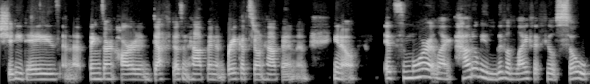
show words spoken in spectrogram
shitty days and that things aren't hard and death doesn't happen and breakups don't happen and you know it's more like how do we live a life that feels so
